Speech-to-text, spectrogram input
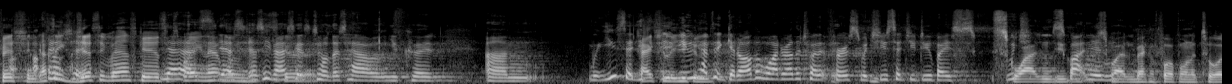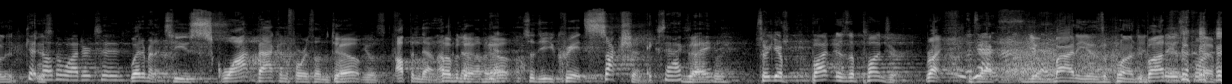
Fishing. I think Fishing. Jesse Vasquez yes, explained that yes, one. Jesse Vasquez good. told us how you could. Um, well, you said you, Actually, you, you can- have to get all the water out of the toilet first, which you said you do by s- Squatting, you- squatting, and squatting back and forth on the toilet. getting all the water to. Wait a minute. So you squat back and forth on the toilet. You go up and down, up, and down, up and down, so that you create suction. Exactly. Exactly. So your butt is a plunger. Right. Yes. Your body is a plunger. Your body is a plunger.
